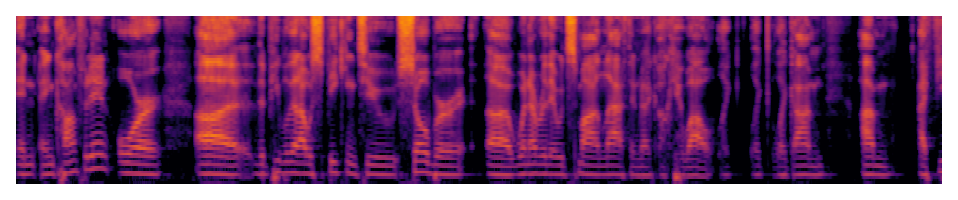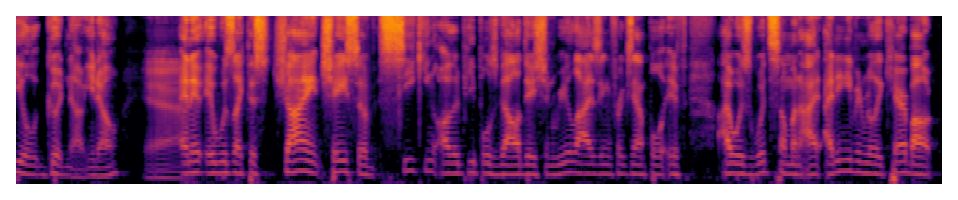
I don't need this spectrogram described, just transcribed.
and, and confident or uh, the people that I was speaking to sober uh, whenever they would smile and laugh and be like, okay, wow, like, like, like I'm, I'm, I feel good now, you know? Yeah. And it, it was like this giant chase of seeking other people's validation, realizing, for example, if I was with someone, I, I didn't even really care about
